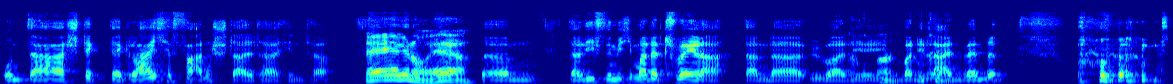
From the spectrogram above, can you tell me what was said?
Und da steckt der gleiche Veranstalter hinter. Ja, ja, genau, ja. Ähm, da lief nämlich immer der Trailer dann da über die, Ach, über die okay. Leinwände. Und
